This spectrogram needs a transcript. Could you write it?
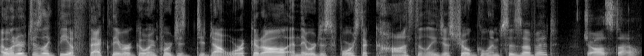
I wonder if just like the effect they were going for just did not work at all and they were just forced to constantly just show glimpses of it. Jaws style.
